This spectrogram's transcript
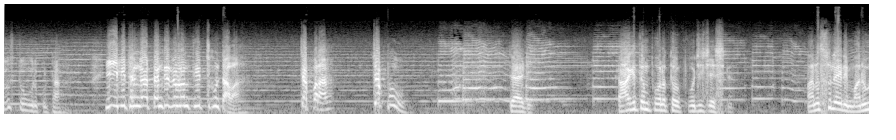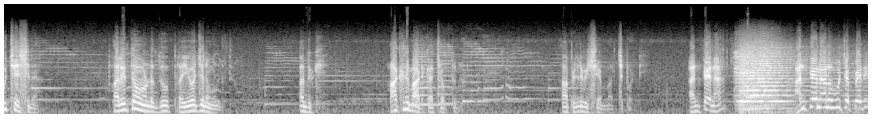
చూస్తూ ఊరుకుంటావా? ఈ విధంగా తండ్రి రుణం తీర్చుకుంటావా? చెప్పరా? చెప్పు. డాడీ కాగితం పూలతో పూజ చేసిన మనసు లేని మనువు చేసిన ఫలితం ఉండదు ప్రయోజనం ఉండదు. అందుకే ఆఖరి మాటగా చెప్తున్నా. ఆ పెళ్ళి విషయం మర్చిపోండి. అంతేనా? అంతేనా నువ్వు చెప్పేది?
